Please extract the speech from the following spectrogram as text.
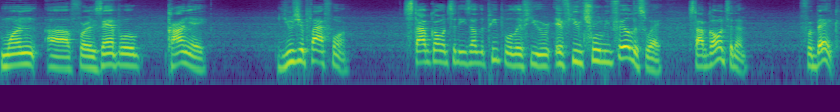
one, uh, for example, Kanye, use your platform. Stop going to these other people if you if you truly feel this way. Stop going to them for bank.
